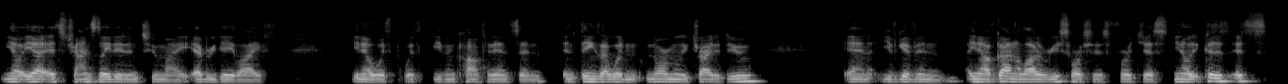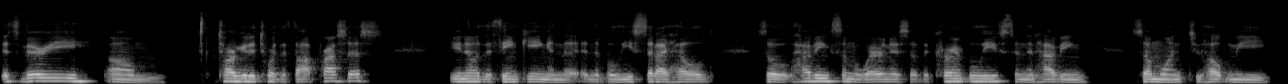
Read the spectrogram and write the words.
you know yeah it's translated into my everyday life you know with with even confidence and and things i wouldn't normally try to do. And you've given you know i've gotten a lot of resources for just you know because it's it's very um targeted toward the thought process you know the thinking and the and the beliefs that i held so having some awareness of the current beliefs and then having someone to help me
